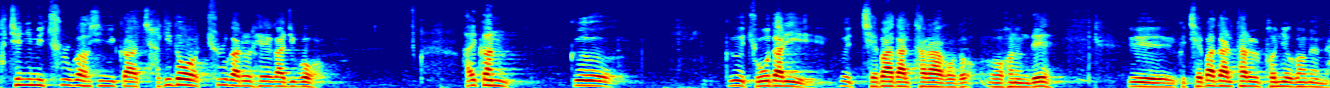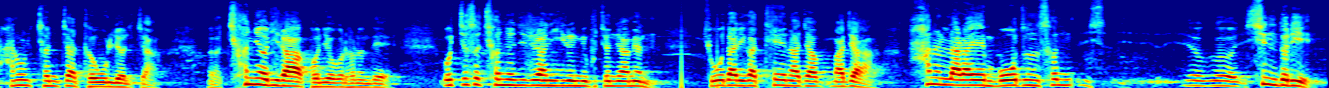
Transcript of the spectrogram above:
부처님이 출가하시니까 자기도 출가를 해가지고 하여간 그, 그 조다리 그 제바달타라고도 어, 하는데 예, 그 제바달타를 번역하면 한울천자 더울열자 어, 천열이라 번역을 하는데 어째서 천열이라는 이름이 붙였냐면 조다리가 태어나자마자 하늘나라의 모든 선 어, 그 신들이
